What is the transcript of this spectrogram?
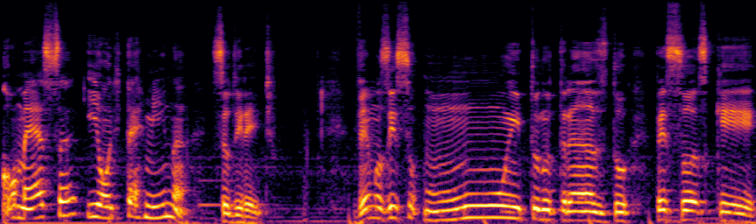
começa e onde termina seu direito. Vemos isso muito no trânsito, pessoas que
